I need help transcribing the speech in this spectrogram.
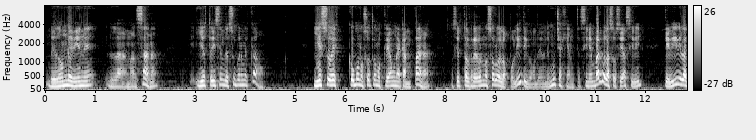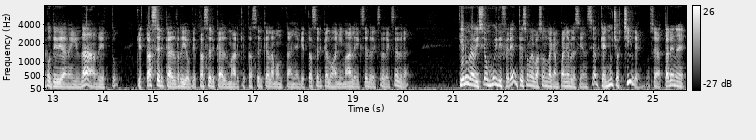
de dónde viene la manzana y ellos te dicen del supermercado. Y eso es como nosotros hemos creado una campana, ¿no es cierto?, alrededor no solo de los políticos, de, mucha gente. Sin embargo, la sociedad civil que vive la cotidianeidad de esto, que está cerca del río, que está cerca del mar, que está cerca de la montaña, que está cerca de los animales, etcétera, etcétera, etcétera, tiene una visión muy diferente. Eso me pasó en la campaña presidencial, que hay muchos chiles. O sea, estar en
